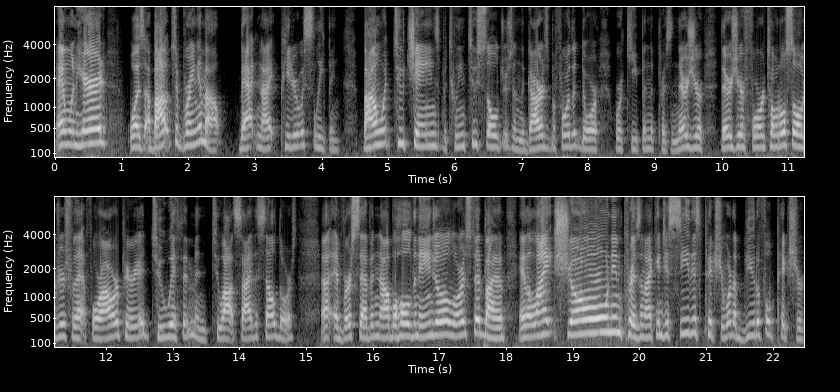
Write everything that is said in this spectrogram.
And when Herod was about to bring him out, that night, Peter was sleeping, bound with two chains between two soldiers, and the guards before the door were keeping the prison. There's your, there's your four total soldiers for that four hour period, two with him and two outside the cell doors. Uh, and verse 7 Now behold, an angel of the Lord stood by him, and a light shone in prison. I can just see this picture. What a beautiful picture.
